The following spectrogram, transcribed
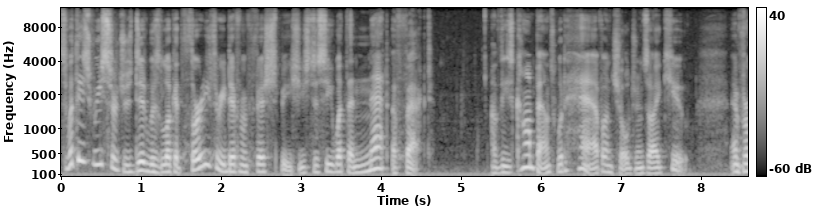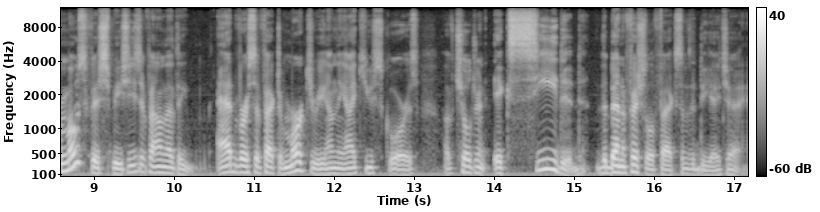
So what these researchers did was look at 33 different fish species to see what the net effect of these compounds would have on children's IQ. And for most fish species, it found that the adverse effect of mercury on the IQ scores of children exceeded the beneficial effects of the DHA.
